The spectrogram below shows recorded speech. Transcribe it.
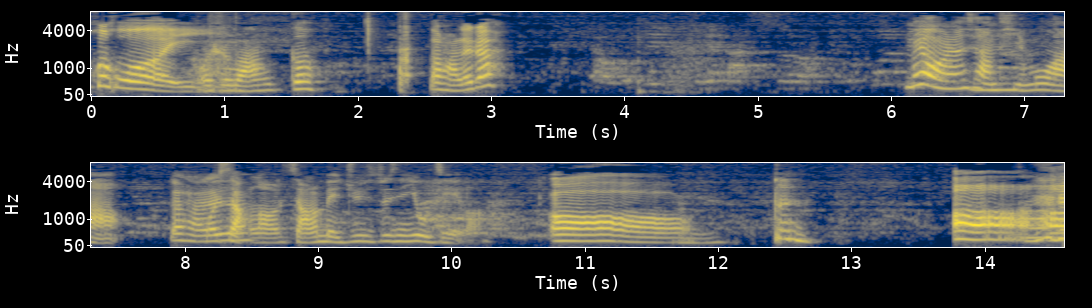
慧慧，我是王哥。唠啥来着？没有人想题目啊。唠啥来着？我想了，想了，美剧最近又进了。哦。哦。嗯。哦。不是，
